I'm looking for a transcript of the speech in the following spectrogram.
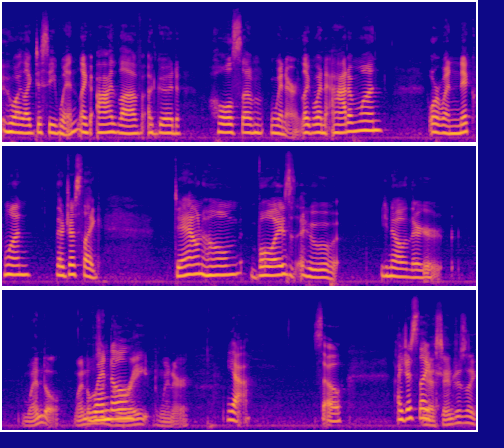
who I like to see win. Like, I love a good, wholesome winner. Like, when Adam won or when Nick won, they're just like down home boys who, you know, they're, Wendell. Wendell was Wendell- a great winner. yeah. So, I just like, yeah, Sandra's like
